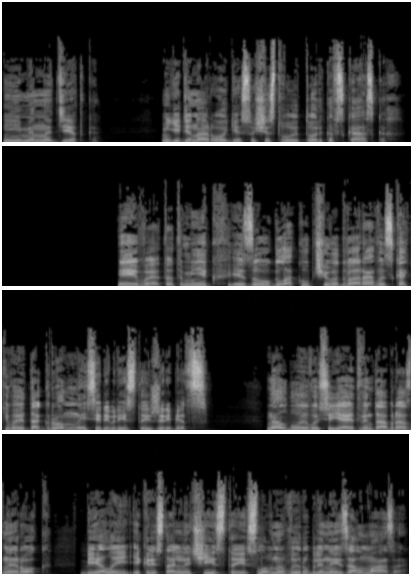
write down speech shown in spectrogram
«Именно, детка. Единороги существуют только в сказках». И в этот миг из-за угла купчего двора выскакивает огромный серебристый жеребец. На лбу его сияет винтообразный рог, белый и кристально чистый, словно вырубленный из алмаза.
